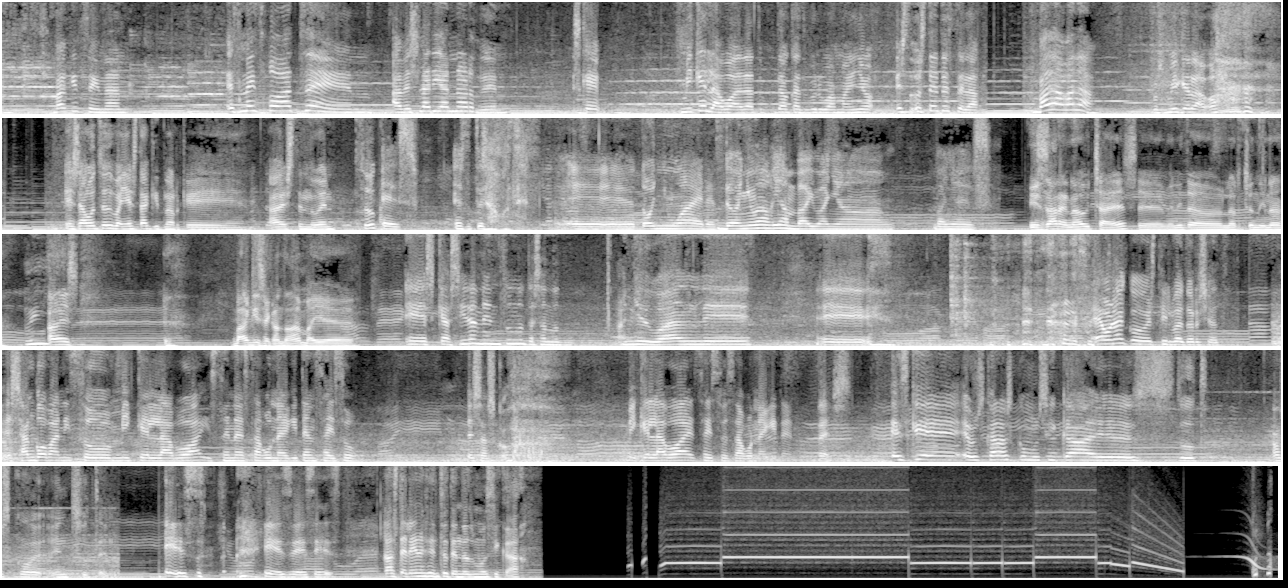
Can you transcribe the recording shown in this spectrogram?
dan, bakit zein dan. Ez naiz goatzen abeslarian orden. Ez que, Mikel Laboa dat, daukat burua maino. Ez, uste ez dela. Bada, bada. Pues Mikel Laboa. Ezagutzen dut, baina ez dakit norke abesten duen. Zuk? Ez, ez dut ezagutzen. E, doinua ere. Doinua agian bai, baina baina ez. Izarren hau ez? E, benito lertxun dina. Ah, ez. Baki ze kanta dan, bai... E... Ez que asiran entzun dut esan dut. Aine dualde... Eh... Egonako estil bat horxat. Esango banizu Mikel Laboa izena ezaguna egiten zaizu. Ez asko. Mikel Laboa ez zaizu ezaguna egiten. Ez. Ez que euskarazko musika ez dut asko entzuten. Ez, ez, ez, ez. Gaztelen ez entzuten dut musika.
